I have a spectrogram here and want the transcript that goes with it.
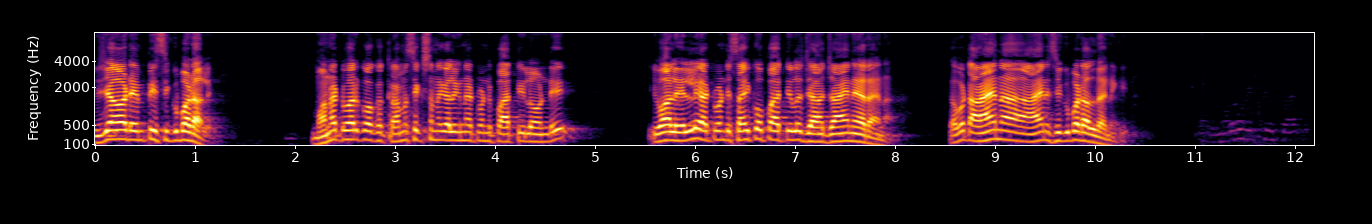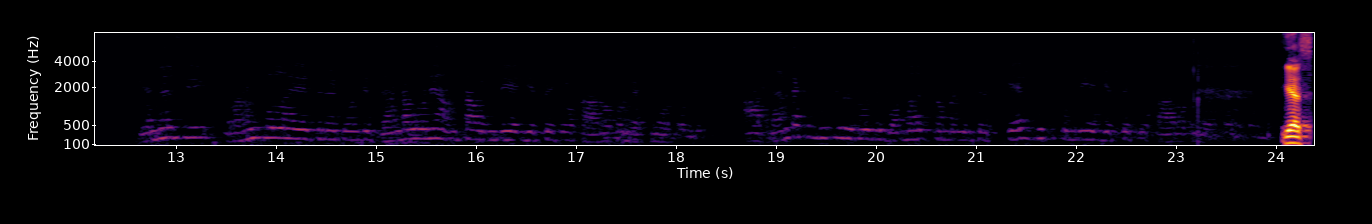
విజయవాడ ఎంపీ సిగ్గుపడాలి. మొన్నటి వరకు ఒక క్రమశిక్షణ కలిగినటువంటి పార్టీలో ఉండి ఇవాళ వెళ్ళి అటువంటి సైకో పార్టీలో జా జాయిన్ అయ్యారు ఆయన. కాబట్టి ఆయన ఆయన సిగ్గుపడాలి దానికి. ఎస్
